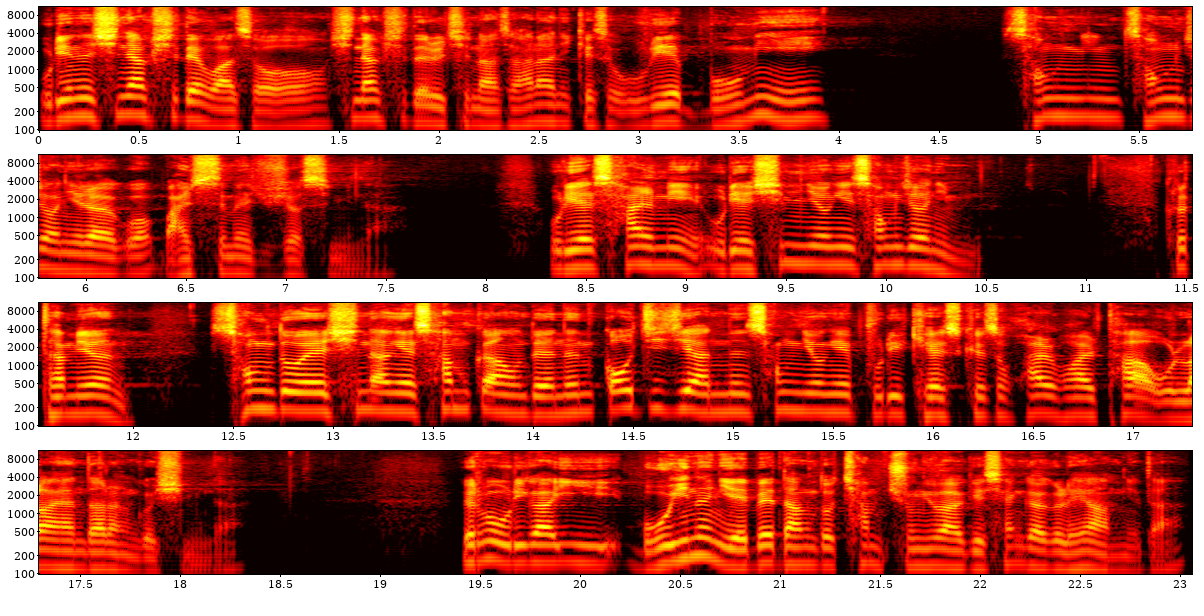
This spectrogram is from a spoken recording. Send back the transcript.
우리는 신약 시대 와서 신약 시대를 지나서 하나님께서 우리의 몸이 성 성전이라고 말씀해 주셨습니다. 우리의 삶이 우리의 심령이 성전입니다. 그렇다면 성도의 신앙의 삶 가운데는 꺼지지 않는 성령의 불이 계속해서 활활 타 올라야 한다는 것입니다. 여러분 우리가 이 모이는 예배당도 참 중요하게 생각을 해야 합니다.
